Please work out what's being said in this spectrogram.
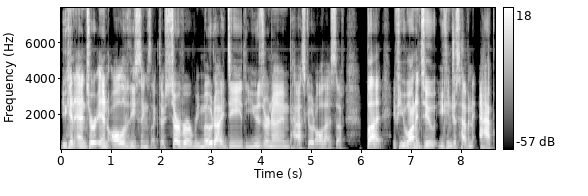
you can enter in all of these things like their server, remote ID, the username, passcode, all that stuff. But if you wanted to, you can just have an app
